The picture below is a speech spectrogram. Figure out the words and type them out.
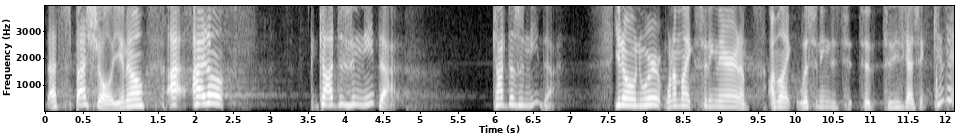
that's special, you know? I, I don't, God doesn't need that. God doesn't need that. You know, when we're when I'm like sitting there and I'm I'm like listening to, to, to these guys, saying, Can they,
